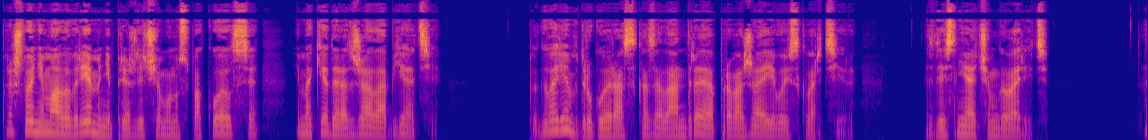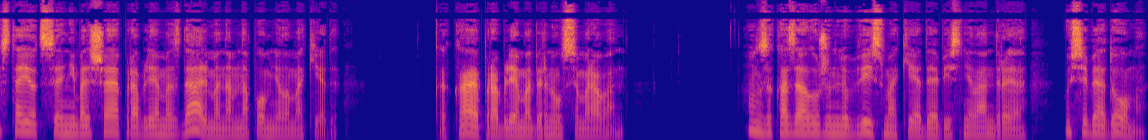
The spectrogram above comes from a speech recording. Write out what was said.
Прошло немало времени, прежде чем он успокоился, и Македа разжала объятия. «Поговорим в другой раз», — сказала Андреа, провожая его из квартиры. «Здесь не о чем говорить. «Остается небольшая проблема с Дальманом», — напомнила Македа. «Какая проблема?» — обернулся Мараван. «Он заказал ужин любви с Македой», — объяснила Андреа, — «у себя дома».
